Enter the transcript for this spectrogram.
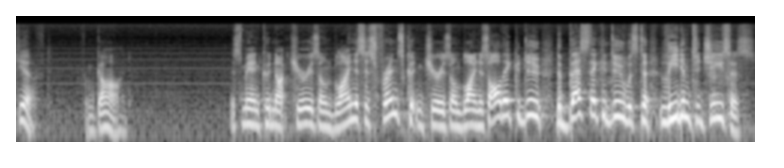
gift from God. This man could not cure his own blindness. His friends couldn't cure his own blindness. All they could do, the best they could do, was to lead him to Jesus.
